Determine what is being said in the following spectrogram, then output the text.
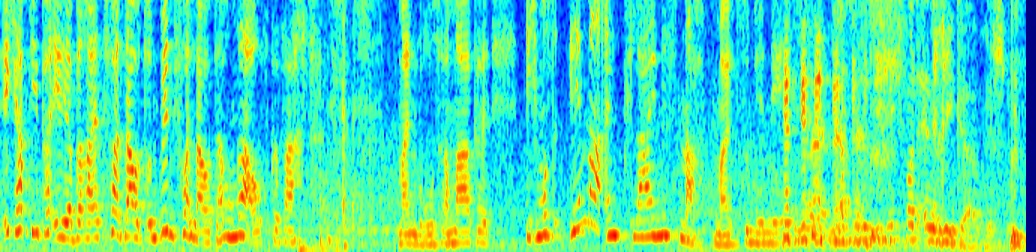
Ich habe die Paella bereits verdaut und bin vor lauter Hunger aufgewacht. Mein großer Makel, ich muss immer ein kleines Nachtmahl zu mir nehmen. Lassen Sie sich nicht von Enrique erwischen.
